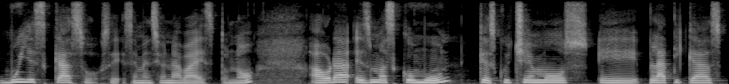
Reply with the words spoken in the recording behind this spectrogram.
muy escaso se, se mencionaba esto, ¿no? Ahora es más común que escuchemos eh, pláticas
